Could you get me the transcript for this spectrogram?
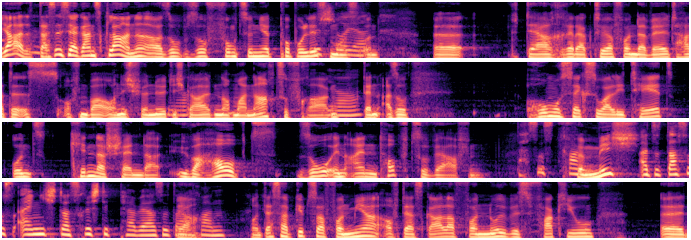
ja, das ist ja ganz klar. Ne? Aber so, so funktioniert Populismus Bescheuert. und äh, der Redakteur von der Welt hatte es offenbar auch nicht für nötig Ja. gehalten, nochmal nachzufragen. Ja. Denn also Homosexualität und Kinderschänder überhaupt so in einen Topf zu werfen, Das ist für krank. mich Also das ist eigentlich das richtig Perverse daran. ja. Und deshalb gibt's da von mir auf der Skala von 0 bis Fuck you äh,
